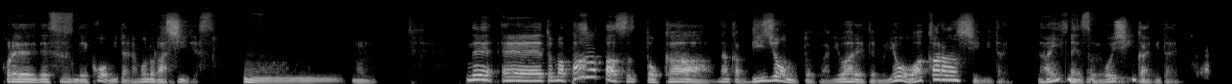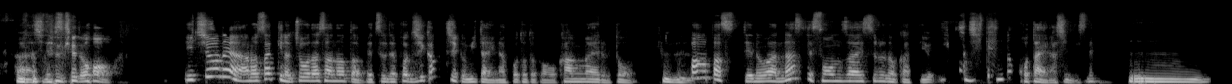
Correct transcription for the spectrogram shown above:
これで進んでいこうみたいなものらしいです。うん。うん。で、えっ、と、まあ、パーパスとか、なんかビジョンとか言われても、ようわからんし、みたいな。何やねん、それ、美味しいんかいみたいな話ですけど、一応ね、あの、さっきの長田さんのとは別で、こう、時間軸みたいなこととかを考えると、うんパーパスっていうのはなぜ存在するのかっていう、今時点の答えらしいんですね。うん。だ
